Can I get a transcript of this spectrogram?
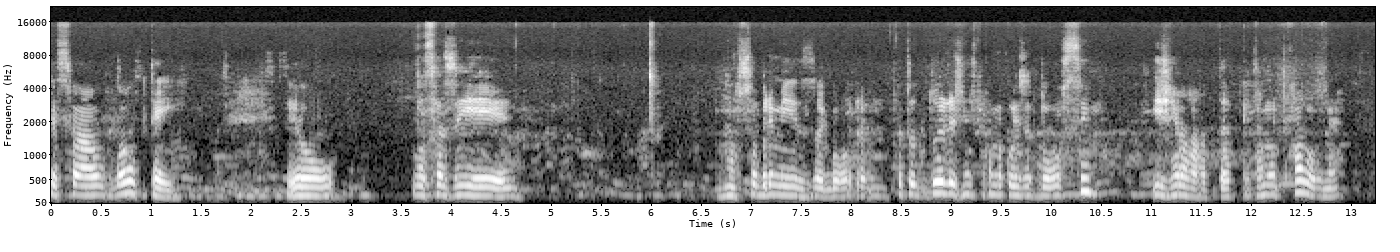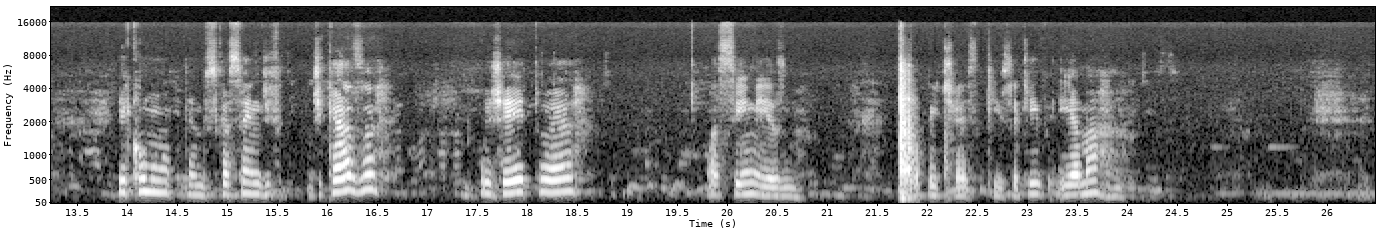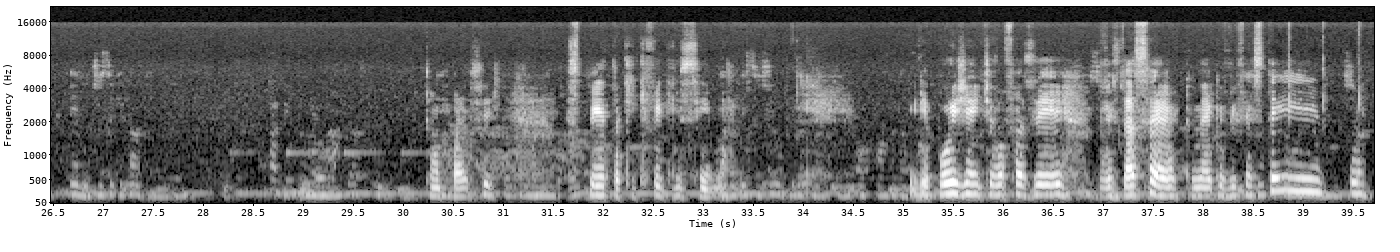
pessoal, voltei. Eu vou fazer uma sobremesa agora. Eu tô doida a gente pra comer coisa doce e gelada, porque tá muito calor, né? E como não podemos ficar saindo de, de casa, o jeito é assim mesmo. Vou pentear isso aqui e amarrar. Então, esse espeto aqui que fica em cima. E depois, gente, eu vou fazer, vou ver se dá certo, né? Que eu vi faz tempo.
